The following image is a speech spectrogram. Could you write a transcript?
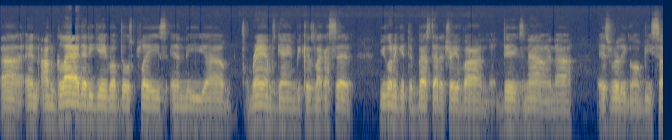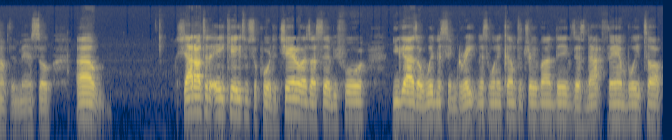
uh, and I'm glad that he gave up those plays in the um, Rams game because, like I said, you're going to get the best out of Trevon Diggs now, and uh, it's really going to be something, man. So. Um, shout out to the AKs who support the channel. As I said before, you guys are witnessing greatness when it comes to Trevon Diggs. That's not fanboy talk.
